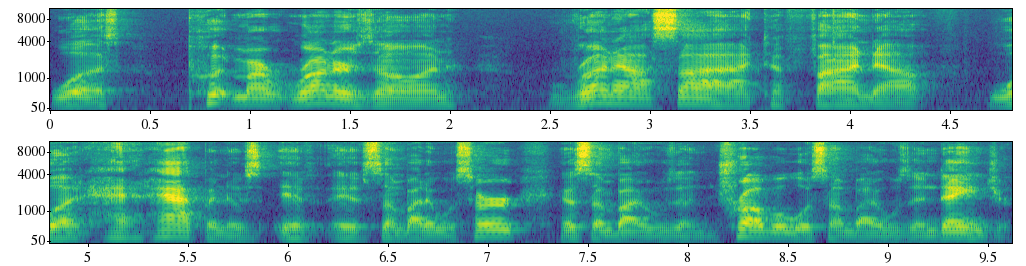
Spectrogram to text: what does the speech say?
was put my runners on, run outside to find out what had happened. If, if, if somebody was hurt, if somebody was in trouble, or somebody was in danger.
